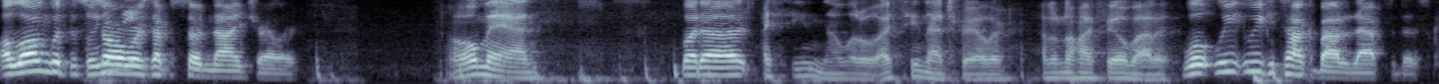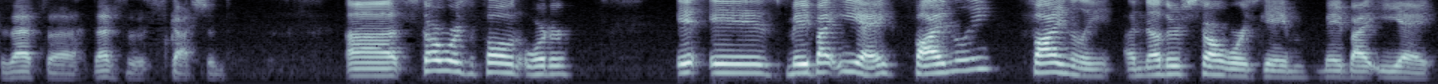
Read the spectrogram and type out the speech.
along with the Star mean- Wars Episode 9 trailer. oh man, But uh I seen that little. I seen that trailer. I don't know how I feel about it. Well, we, we could talk about it after this because that's a that's a discussion. Uh, Star Wars: The Fallen Order. It is made by EA. Finally, finally, another Star Wars game made by EA.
